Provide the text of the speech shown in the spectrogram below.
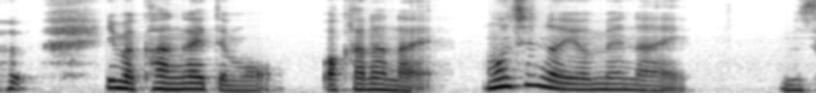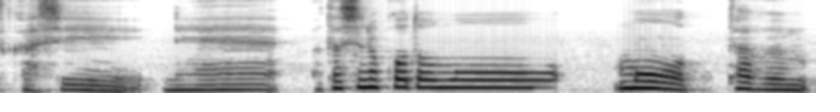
今考えてもわからない。文字の読めない。難しいね。私の子供もう多分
